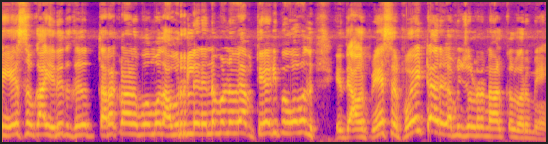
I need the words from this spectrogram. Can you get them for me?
இயேசுக்காக இருக்கு தரக்கலான போகும்போது அவர் இல்லை என்ன பண்ணுவேன் தேடி போகும்போது இது அவர் பேச போயிட்டாரு அப்படின்னு சொல்ற நாட்கள் வருமே.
